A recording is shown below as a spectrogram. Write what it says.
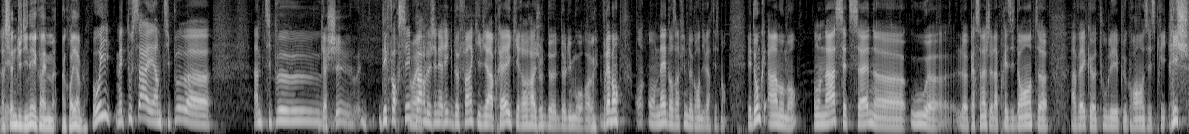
La scène du dîner est quand même incroyable. Oui, mais tout ça est un petit peu... euh, un petit peu Gâché. déforcé Ouais. par le générique de fin qui vient après et qui rajoute de, de l'humour. Oui. Vraiment, on, on est dans un film de grand divertissement. Et donc, à un moment, on a cette scène euh, où euh, le personnage de la présidente, euh, avec euh, tous les plus grands esprits riches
